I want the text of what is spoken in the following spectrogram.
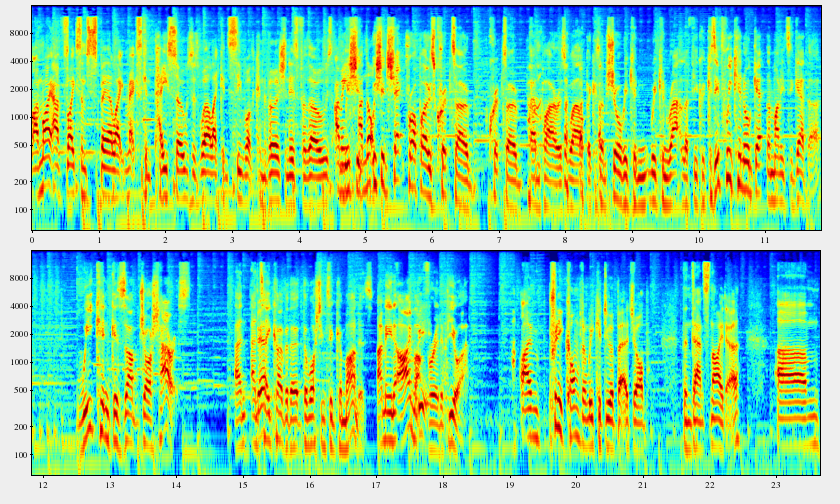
I might have like some spare like Mexican pesos as well. I can see what the conversion is for those. I mean, we should not. we should check Propo's crypto crypto empire as well because I'm sure we can we can rattle a few because if we can all get the money together, we can gazump Josh Harris and, and Yeah. take over the, the Washington Commanders. I mean, I'm up for it if you are. I'm pretty confident we could do a better job than Dan Snyder. Um,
